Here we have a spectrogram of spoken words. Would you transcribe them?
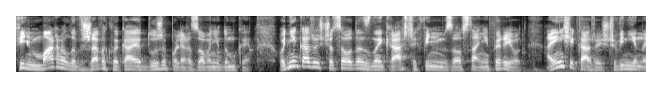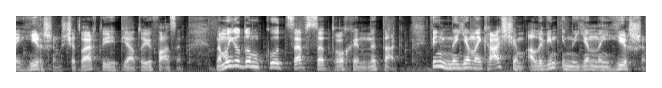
Фільм Марвели вже викликає дуже поляризовані думки. Одні кажуть, що це один з найкращих фільмів за останній період, а інші кажуть, що він є найгіршим з четвертої і п'ятої фази. На мою думку, це все трохи не так. Фільм не є найкращим, але він і не є найгіршим.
